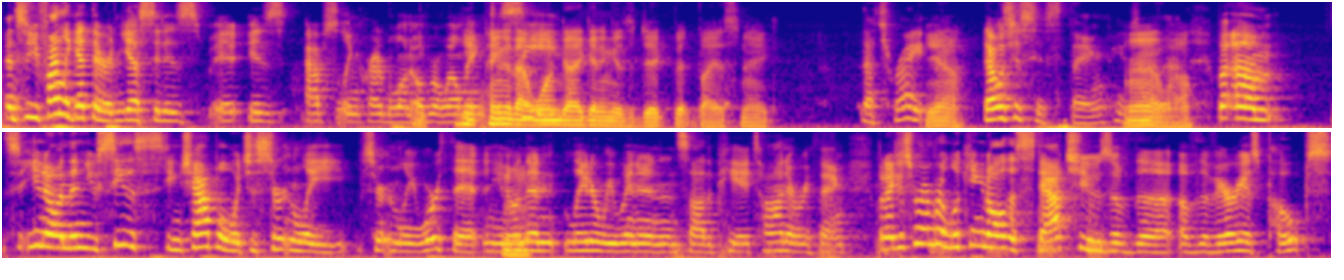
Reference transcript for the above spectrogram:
And so you finally get there, and yes, it is it is absolutely incredible and overwhelming. He painted that see. one guy getting his dick bit by a snake. That's right. Yeah. That was just his thing. Yeah, well. But um, so, you know, and then you see the Sistine Chapel, which is certainly certainly worth it. And you know, and then later we went in and saw the Pietà and everything. But I just remember looking at all the statues of the of the various popes,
